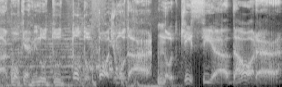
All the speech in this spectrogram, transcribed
A qualquer minuto, tudo pode mudar. Notícia da hora.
